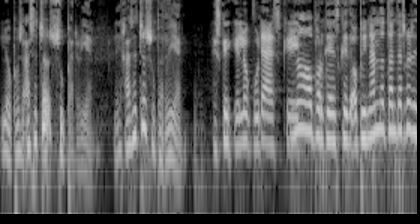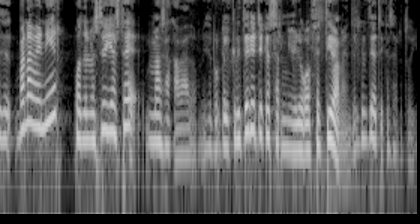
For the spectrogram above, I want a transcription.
Y luego, pues has hecho súper bien. Le dije, has hecho súper bien. Es que qué locura, es que... No, porque es que opinando tantas cosas, dices, van a venir cuando el vestido ya esté más acabado. Dice, porque el criterio tiene que ser mío. Y luego, efectivamente, el criterio tiene que ser tuyo.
